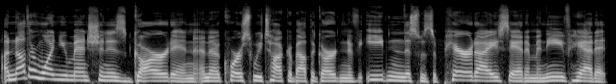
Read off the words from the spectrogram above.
Another one you mention is garden. And of course, we talk about the Garden of Eden. This was a paradise. Adam and Eve had it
